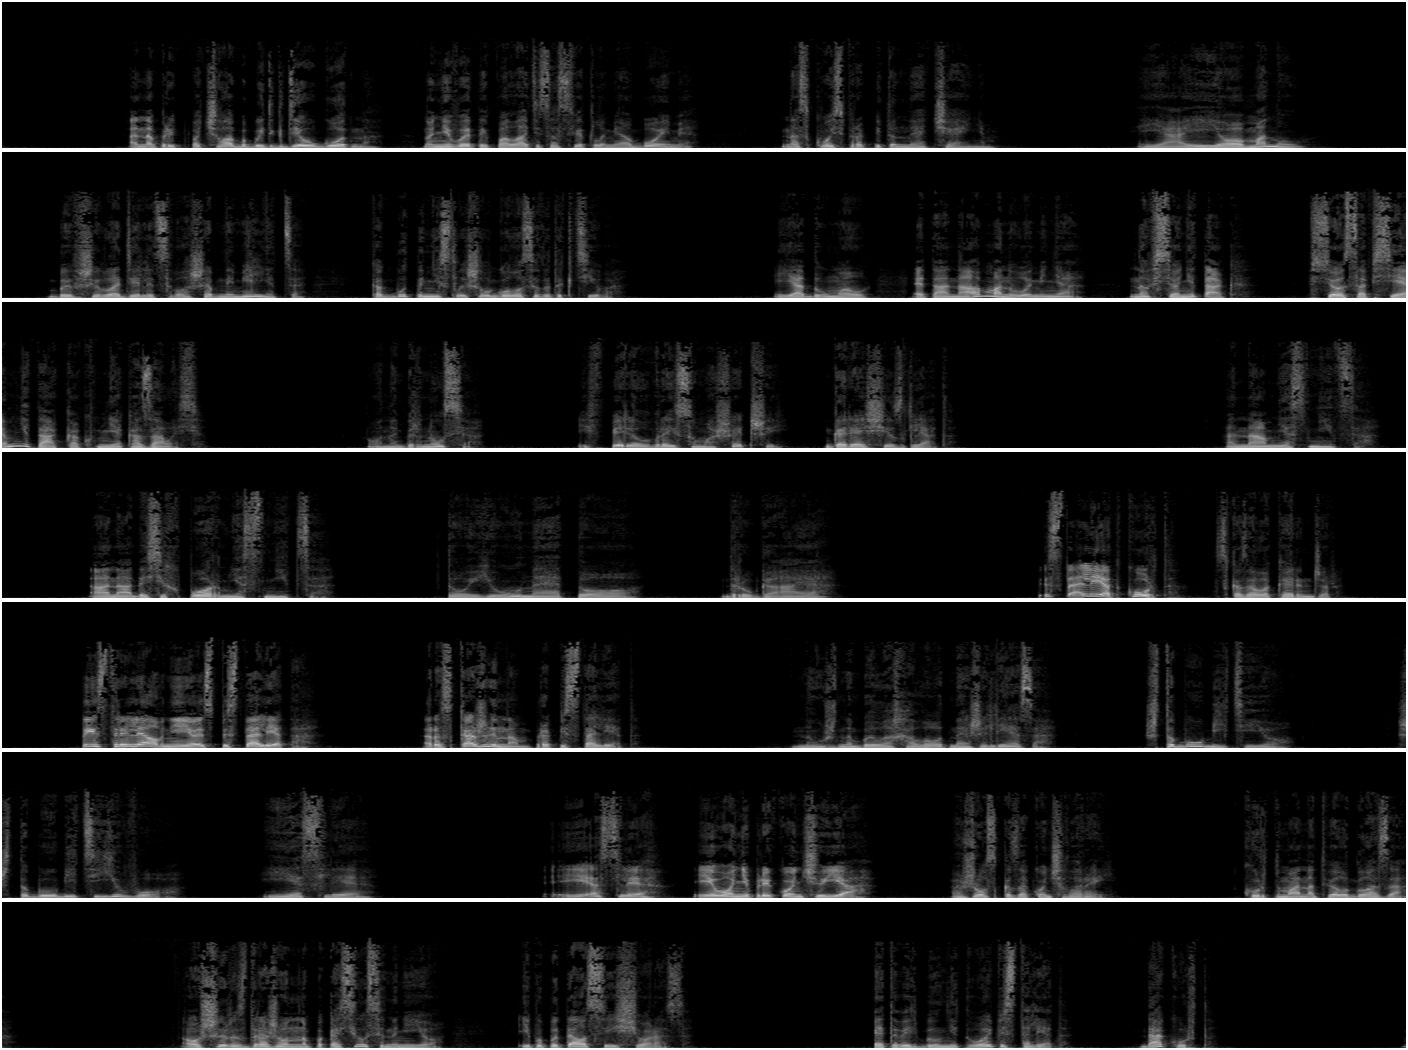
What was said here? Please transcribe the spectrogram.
Она предпочла бы быть где угодно, но не в этой палате со светлыми обоями, насквозь пропитанной отчаянием. «Я ее обманул», Бывший владелец волшебной мельницы как будто не слышал голоса детектива. «Я думал, это она обманула меня, но все не так. Все совсем не так, как мне казалось». Он обернулся и вперил в Рей сумасшедший, горящий взгляд. «Она мне снится. Она до сих пор мне снится. То юная, то другая». «Пистолет, Курт!» — сказала Кэрринджер. «Ты стрелял в нее из пистолета. Расскажи нам про пистолет». Нужно было холодное железо, чтобы убить ее, чтобы убить его, если... «Если его не прикончу я», — жестко закончила Рэй. Куртман отвел глаза. Оши раздраженно покосился на нее и попытался еще раз — это ведь был не твой пистолет, да, Курт?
